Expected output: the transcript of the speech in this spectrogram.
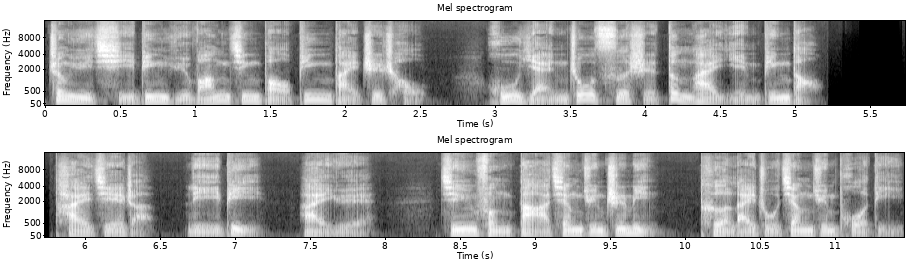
正欲起兵与王经报兵败之仇。呼兖州刺史邓艾引兵到，太接着李毕，艾曰：“今奉大将军之命，特来助将军破敌。”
